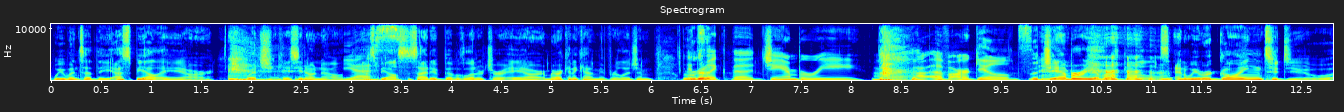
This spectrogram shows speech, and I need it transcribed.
we went to the SBL AAR, which, in case you don't know, the Yes. SBL Society of Biblical Literature AAR, American Academy of Religion. We It's gonna- like the jamboree our, uh, of our guilds. the jamboree of our guilds and we were going to do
